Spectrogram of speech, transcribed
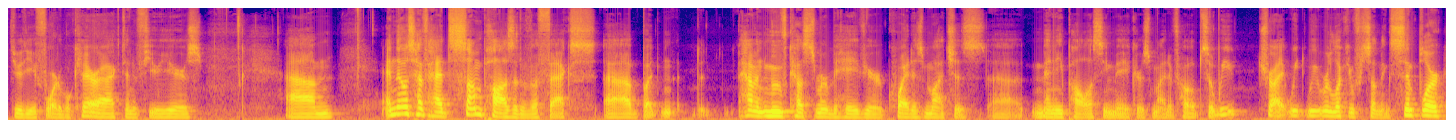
through the Affordable Care Act in a few years. Um, and those have had some positive effects, uh, but haven't moved customer behavior quite as much as uh, many policymakers might have hoped. So we tried. We, we were looking for something simpler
